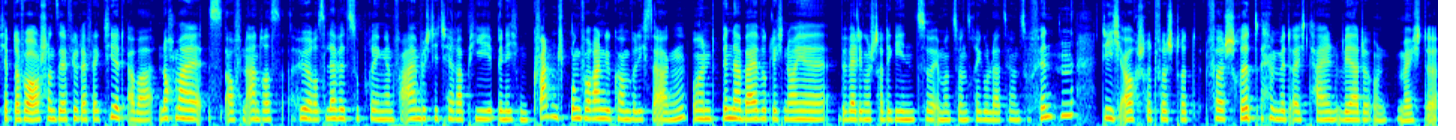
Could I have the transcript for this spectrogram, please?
Ich habe davor auch schon sehr viel reflektiert, aber nochmal es auf ein anderes, höheres Level zu bringen. Vor allem durch die Therapie bin ich einen Quantensprung vorangekommen, würde ich sagen. Und bin dabei, wirklich neue Bewältigungsstrategien zur Emotionsregulation zu finden, die ich auch Schritt für Schritt, für Schritt mit euch teilen werde und möchte.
